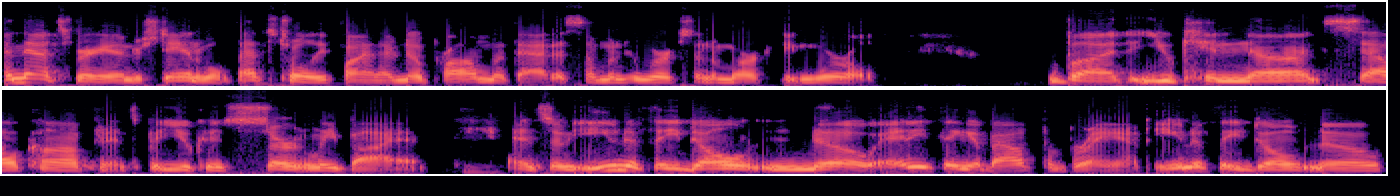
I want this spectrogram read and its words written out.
And that's very understandable. That's totally fine. I have no problem with that as someone who works in the marketing world. But you cannot sell confidence, but you can certainly buy it. And so even if they don't know anything about the brand, even if they don't know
